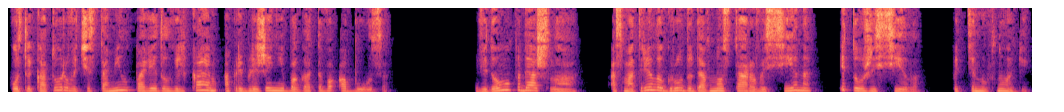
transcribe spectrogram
после которого Чистомил поведал Вилькаем о приближении богатого обоза. Ведома подошла, осмотрела груду давно старого сена и тоже села, подтянув ноги.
